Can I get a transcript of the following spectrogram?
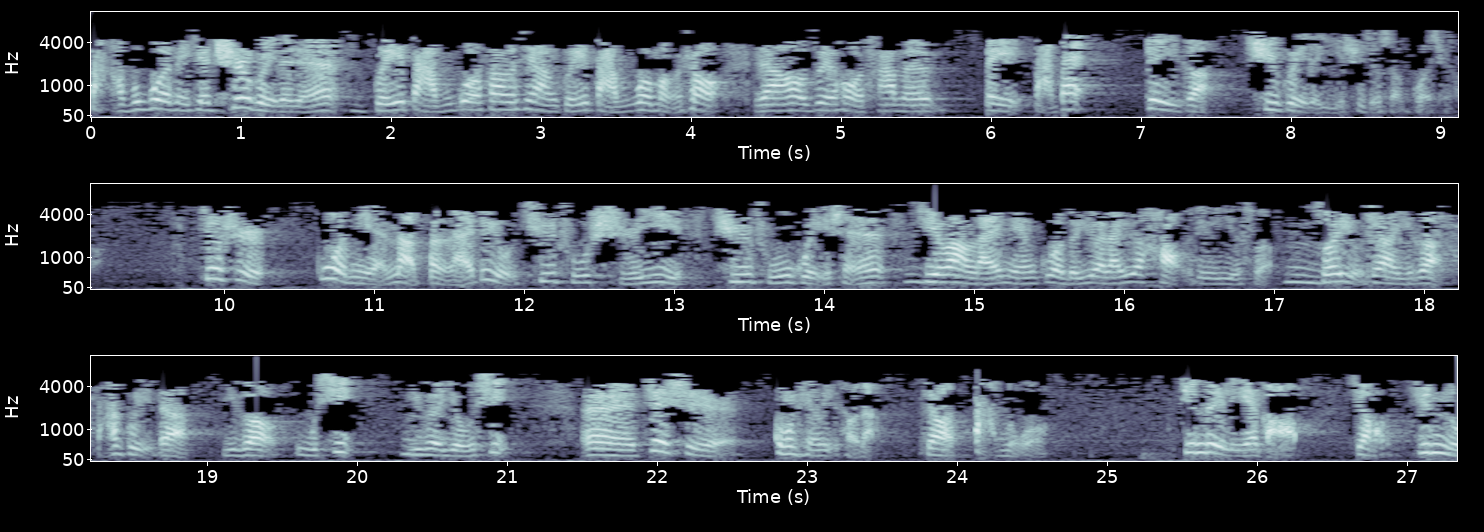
打不过那些吃鬼的人，鬼打不过方向，鬼打不过猛兽，然后最后他们被打败，这个驱鬼的仪式就算过去了。就是过年呢，本来就有驱除食疫、驱除鬼神，希望来年过得越来越好的这个意思。嗯，所以有这样一个打鬼的一个武戏，一个游戏。呃，这是宫廷里头的，叫大傩。军队里也搞，叫军傩；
